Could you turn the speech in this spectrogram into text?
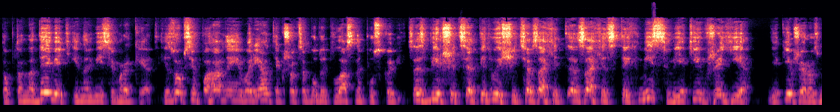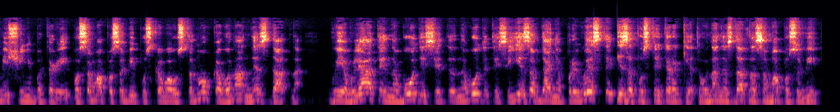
тобто на 9 і на 8 ракет. І зовсім поганий варіант, якщо це будуть власне пускові. Це збільшиться, підвищиться захід, захист тих місць, в яких вже є, які вже розміщені батареї. Бо сама по собі пускова установка вона не здатна виявляти, наводитися, наводитися. Є завдання привести і запустити ракету. Вона не здатна сама по собі е,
